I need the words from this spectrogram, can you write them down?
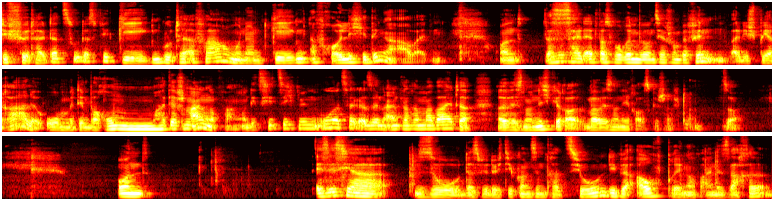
die führt halt dazu, dass wir gegen gute Erfahrungen und gegen erfreuliche Dinge arbeiten. Und das ist halt etwas, worin wir uns ja schon befinden, weil die Spirale oben mit dem Warum hat ja schon angefangen und die zieht sich mit dem Uhrzeigersinn einfach immer weiter, weil wir es noch nicht, weil wir es noch nicht rausgeschafft haben. So. Und es ist ja so, dass wir durch die Konzentration, die wir aufbringen auf eine Sache,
